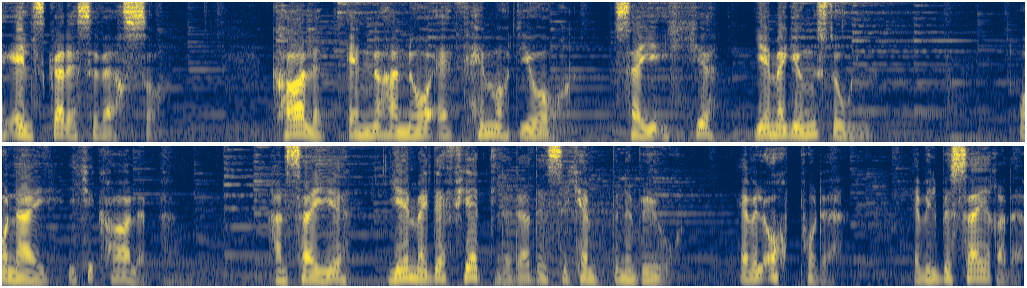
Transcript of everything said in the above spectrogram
Jeg elsker disse versene. Caleb, ennå han nå er 85 år, sier ikke 'gi meg gyngestolen'. Å nei, ikke Caleb. Han sier 'gi meg det fjellet der disse kjempene bor'. Jeg vil opp på det. Jeg vil beseire det.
